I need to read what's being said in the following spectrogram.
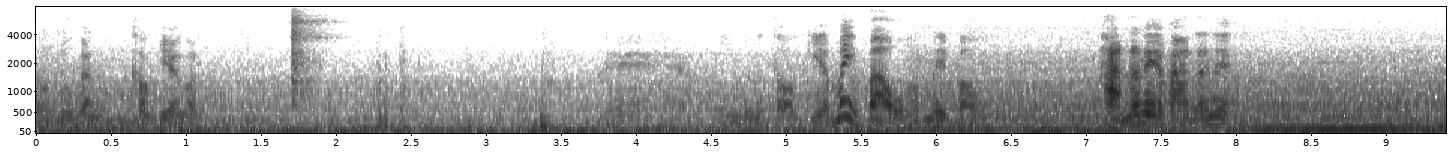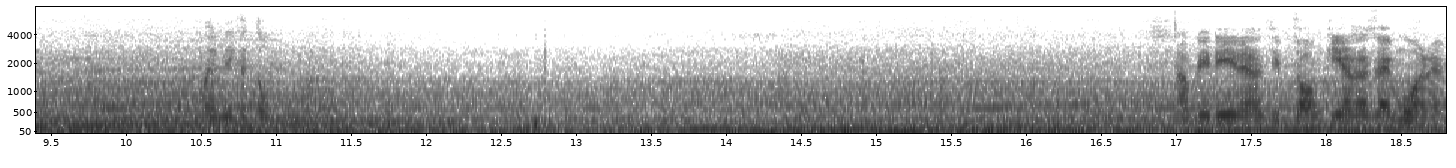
ต้องดูกัน เข้าเกียร์ก่อนแหม่มีมือต่อเกียร์ไม่เบาครับไม่เบา ผ่านนะเนี่ยผ่านนะเนี่ยไม่มีกระตุกนับดีๆนะสิบสองเกียร์แล้วใส่หมวกนะ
